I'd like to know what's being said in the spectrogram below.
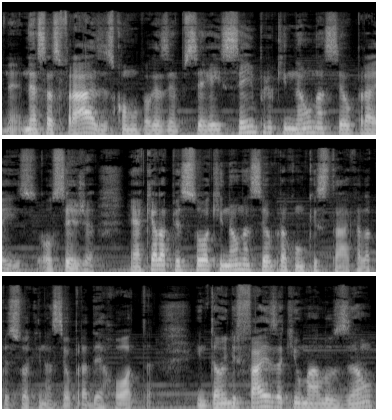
né, nessas frases, como por exemplo, serei sempre o que não nasceu para isso. Ou seja, é aquela pessoa que não nasceu para conquistar, aquela pessoa que nasceu para derrota. Então ele faz aqui uma alusão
